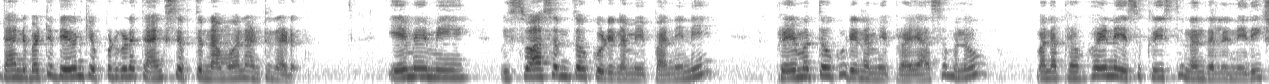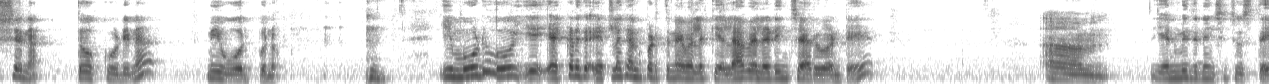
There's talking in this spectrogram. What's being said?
దాన్ని బట్టి దేవునికి ఎప్పుడు కూడా థ్యాంక్స్ చెప్తున్నాము అని అంటున్నాడు. ఏమేమి? విశ్వాసంతో కూడిన మీ పనిని ప్రేమతో కూడిన మీ ప్రయాసమును మన ప్రభు అయిన యేసుక్రీస్తునందలి నిరీక్షణతో కూడిన మీ ఓర్పును. ఈ మూడు ఎక్కడ ఎట్లా కనపడుతున్నాయి? వాళ్ళకి ఎలా వెల్లడించారు అంటే ఎనిమిది నుంచి చూస్తే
